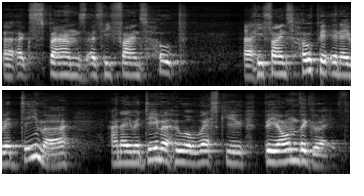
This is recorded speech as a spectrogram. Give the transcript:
uh, expands as he finds hope. Uh, he finds hope in a Redeemer and a Redeemer who will rescue beyond the grave.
